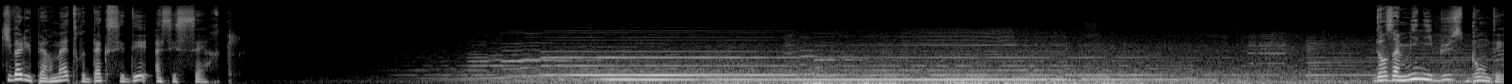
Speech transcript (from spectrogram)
qui va lui permettre d'accéder à ces cercles. Dans un minibus bondé,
